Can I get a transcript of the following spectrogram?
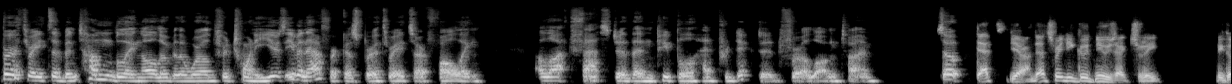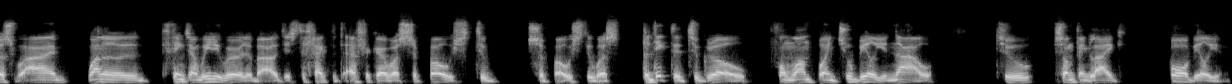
birth rates have been tumbling all over the world for 20 years. Even Africa's birth rates are falling a lot faster than people had predicted for a long time. So that's, yeah, that's really good news actually, because I, one of the things I'm really worried about is the fact that Africa was supposed to, supposed to, was predicted to grow from 1.2 billion now to something like 4 billion.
